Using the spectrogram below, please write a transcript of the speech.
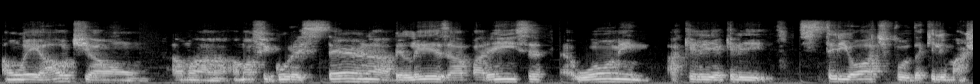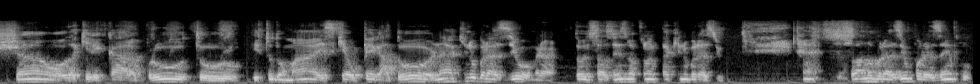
a um layout, a um, a uma, a uma figura externa, a beleza, a aparência, o homem aquele, aquele estereótipo daquele machão ou daquele cara bruto e tudo mais, que é o pegador, né? Aqui no Brasil, ou melhor, todos os Estados Unidos, mas falando que tá aqui no Brasil. Lá no Brasil, por exemplo,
